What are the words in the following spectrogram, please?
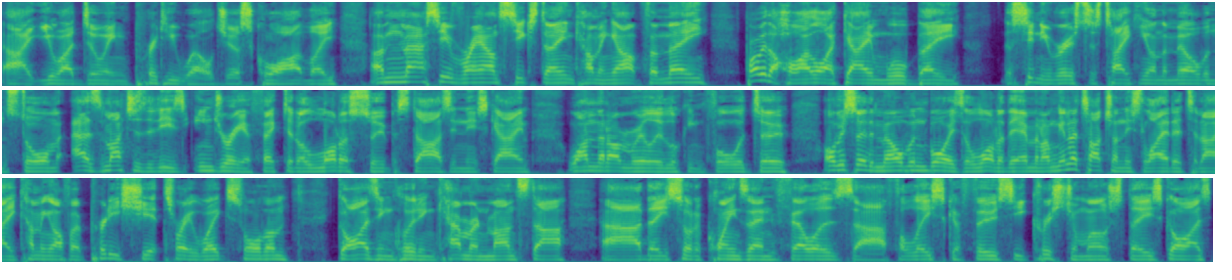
uh, you are doing pretty well just quietly. A massive round 16 coming up for me. Probably the highlight game will be the Sydney Roosters taking on the Melbourne Storm. As much as it is injury affected, a lot of superstars in this game. One that I'm really looking forward to. Obviously, the Melbourne boys, a lot of them, and I'm going to touch on this later today, coming off a pretty shit three weeks for them. Guys including Cameron Munster, uh, these sort of Queensland fellas, uh, Felise Kaufusi, Christian Welch, these guys.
